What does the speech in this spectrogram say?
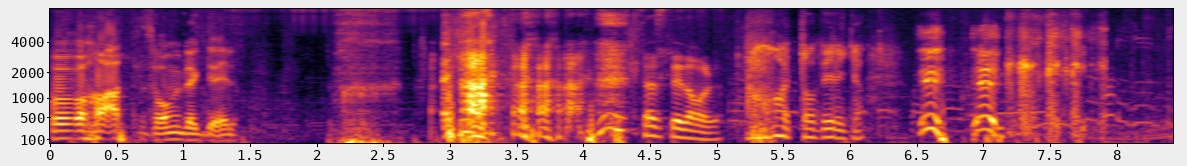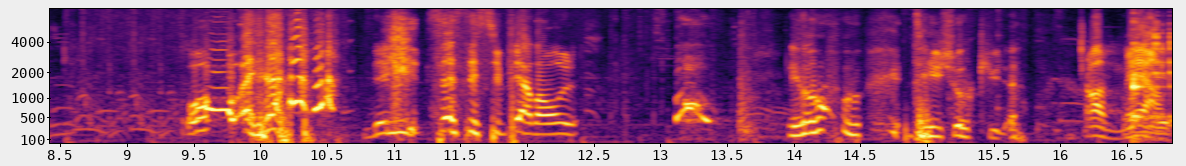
Oh, ah, c'est vraiment une blague de L. Ça c'était drôle. Oh, attendez, les gars. Oh. Ça c'est super drôle Oh T'es chaud au cul là. Oh merde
